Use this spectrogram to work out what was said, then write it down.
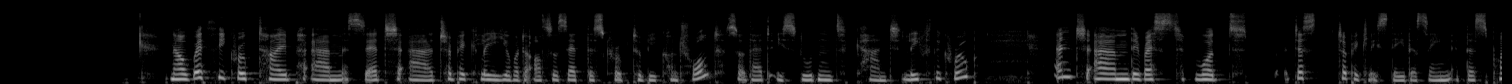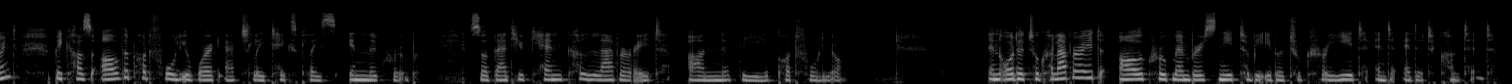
Now with the group type um, set, uh, typically you would also set this group to be controlled so that a student can't leave the group. And um, the rest would just typically stay the same at this point because all the portfolio work actually takes place in the group so that you can collaborate on the portfolio. In order to collaborate, all group members need to be able to create and edit content.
